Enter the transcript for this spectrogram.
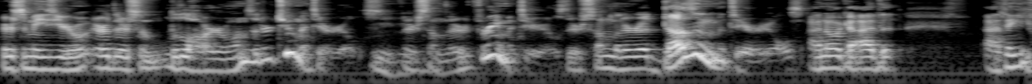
There's some easier, or there's some little harder ones that are two materials. Mhm. There's some that are three materials. There's some that are a dozen materials. I know a guy that I think he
